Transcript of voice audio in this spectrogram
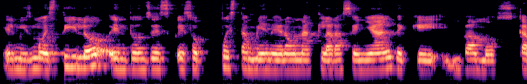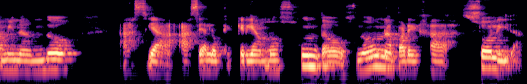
el mismo estilo, entonces eso pues también era una clara señal de que íbamos caminando hacia, hacia lo que queríamos juntos, ¿no? Una pareja sólida.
